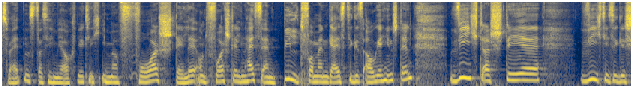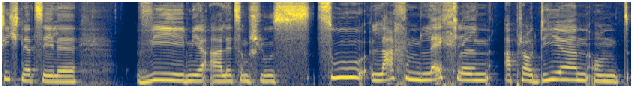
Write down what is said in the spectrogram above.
zweitens, dass ich mir auch wirklich immer vorstelle und vorstellen heißt ein Bild vor mein geistiges Auge hinstellen, wie ich da stehe, wie ich diese Geschichten erzähle, wie mir alle zum Schluss zu lachen, lächeln, applaudieren und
